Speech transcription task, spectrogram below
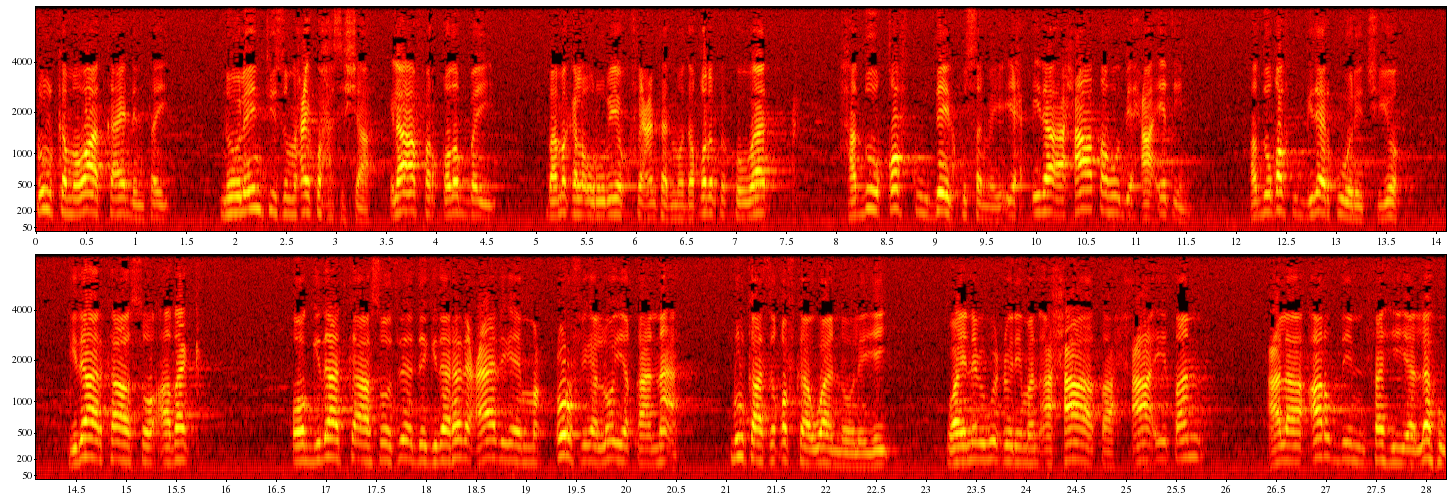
Dhulka mawaadka ay dhintay noolayntiisu maxay ku xasishaa? Ilaa afar qodob bay baa marka la ururiya ku fiicantaad moodaa. Qodobka koowaad hadduu qofku dayr ku sameeyo idaa axaatahu bixaa'iqin hadduu qofku gidaar ku wareejiyo gidaarkaasoo adag oo gidaadkaasoo sida dee gidaarada caadiga ee curfiga loo yaqaana ah dhulkaasi qofkaa waa nooleeyey. Waayo nebigu wuxuu yidhi man axaata xaa'itan calaa ardin fahiya lahu.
